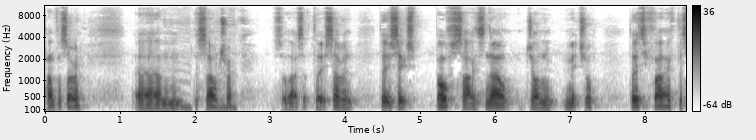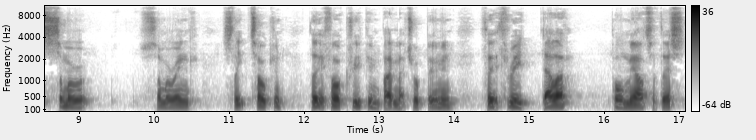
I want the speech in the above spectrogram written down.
Panther, sorry, um, the soundtrack. So that's at 37. 36 Both Sides Now, Joni Mitchell. 35 The Summer Summering Sleep Token. 34 Creeping by Metro Boomin. 33 Della Pull Me Out of This.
